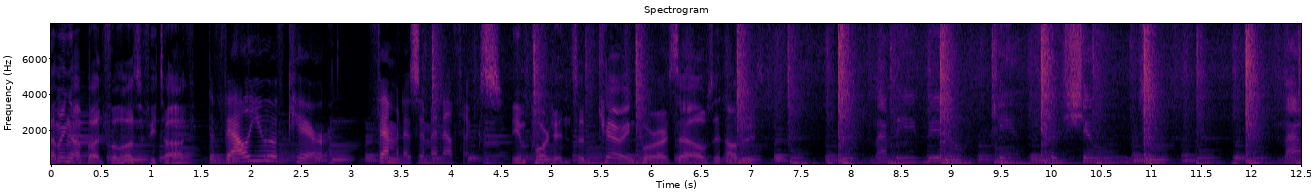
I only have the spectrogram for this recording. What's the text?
Coming up on Philosophy Talk, The value of care, feminism and ethics. the importance of caring for ourselves and others. My baby don't care for shows. My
